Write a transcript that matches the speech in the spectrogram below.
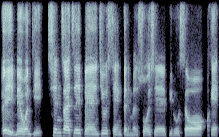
对，没有问题。现在这边就先跟你们说一些，比如说，OK，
